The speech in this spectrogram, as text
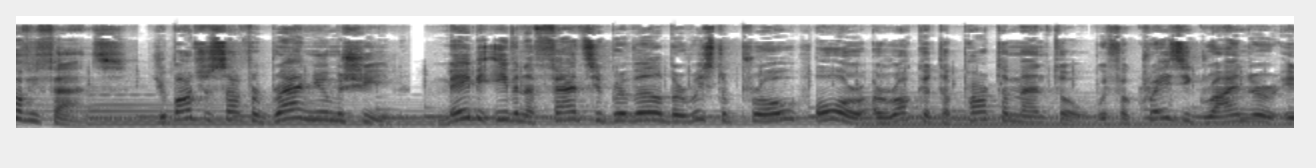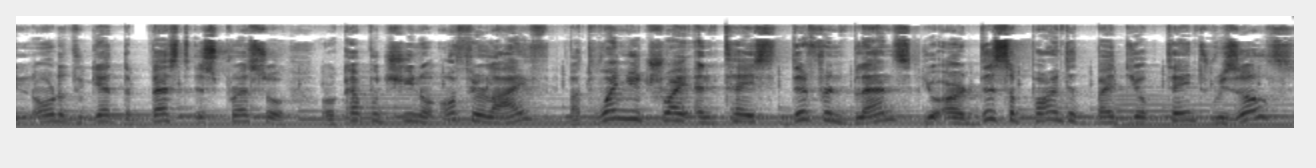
Coffee fans, you bought yourself a brand new machine. Maybe even a fancy Breville Barista Pro or a Rocket Appartamento with a crazy grinder in order to get the best espresso or cappuccino of your life. But when you try and taste different blends, you are disappointed by the obtained results?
